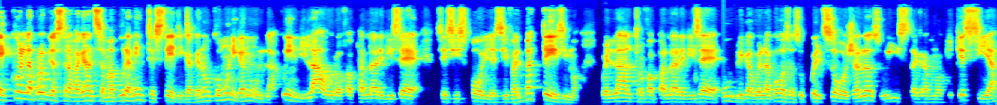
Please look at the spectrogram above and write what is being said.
è con la propria stravaganza, ma puramente estetica, che non comunica nulla. Quindi Lauro fa parlare di sé se si spoglia e si fa il battesimo, quell'altro fa parlare di sé, pubblica quella cosa su quel social, su Instagram o che che sia,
